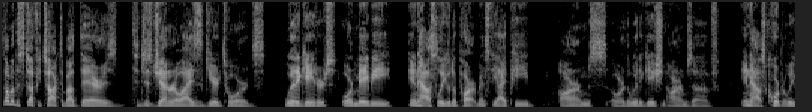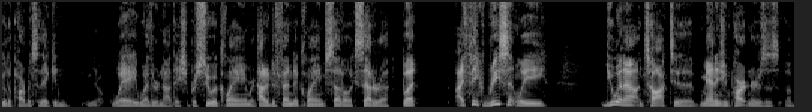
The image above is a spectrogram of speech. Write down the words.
some of the stuff you talked about there is to just generalize is geared towards litigators or maybe in-house legal departments, the IP arms or the litigation arms of in-house corporate legal departments so they can you know, weigh whether or not they should pursue a claim or how to defend a claim, settle, etc. But I think recently you went out and talked to managing partners of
